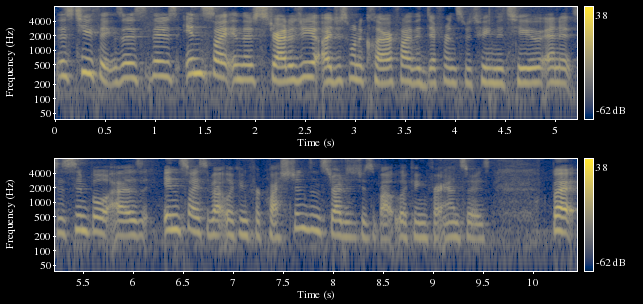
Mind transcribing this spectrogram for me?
there's two things. There's, there's insight and there's strategy. I just want to clarify the difference between the two. And it's as simple as insight's about looking for questions and strategy is about looking for answers. But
